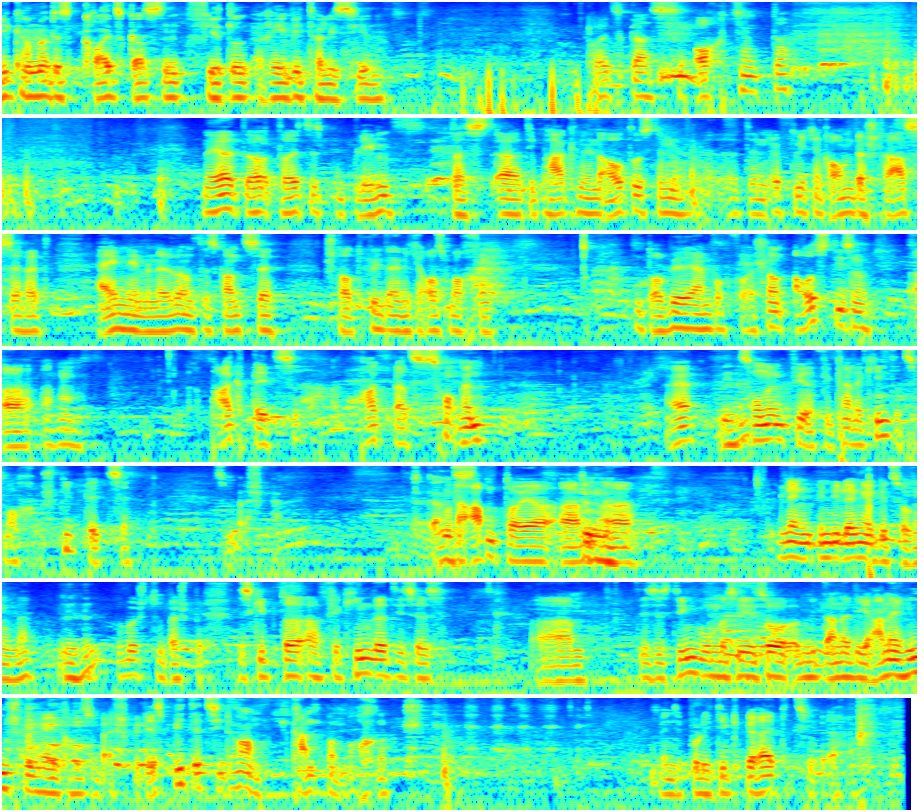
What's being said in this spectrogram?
Wie kann man das Kreuzgassenviertel revitalisieren? Kreuzgasse 18. Naja, da, da ist das Problem, dass äh, die parkenden Autos den, äh, den öffentlichen Raum der Straße halt einnehmen nicht? und das ganze Stadtbild eigentlich ausmachen. Und da würde ich einfach vorschlagen, aus diesen äh, ähm, Parkplätz, Parkplatzzonen, mhm. Zonen für, für kleine Kinder zu machen, Spielplätze zum Beispiel. Ganz Oder Abenteuer ähm, äh, in die Länge gezogen. Ne? Mhm. Wurscht zum Beispiel. Es gibt da für Kinder dieses ähm, dieses Ding, wo man sich so mit einer Diane hinschwingen kann zum Beispiel, das bietet sich an, kann man machen, wenn die Politik bereit dazu wäre.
